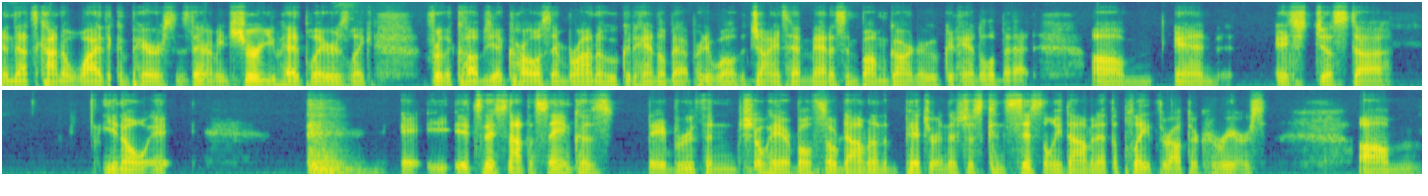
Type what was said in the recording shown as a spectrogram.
and that's kind of why the comparison's there. I mean, sure, you had players like for the Cubs, you had Carlos Zambrano who could handle bat pretty well. The Giants had Madison Bumgarner who could handle a bat. Um, and it's just, uh, you know, it, it it's it's not the same because Babe Ruth and Shohei are both so dominant the pitcher, and they're just consistently dominant at the plate throughout their careers. Um,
